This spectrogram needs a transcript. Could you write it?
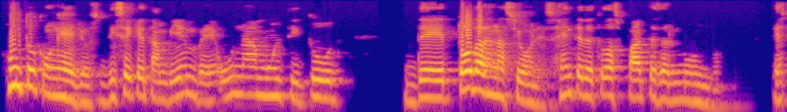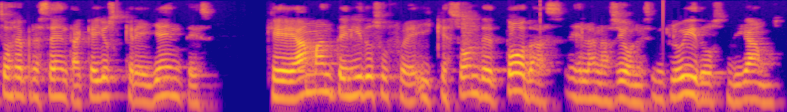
Junto con ellos, dice que también ve una multitud de todas las naciones, gente de todas partes del mundo. Esto representa a aquellos creyentes que han mantenido su fe y que son de todas las naciones, incluidos, digamos,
